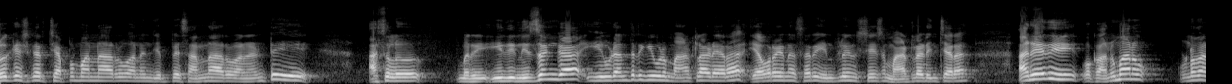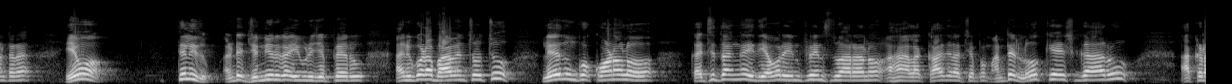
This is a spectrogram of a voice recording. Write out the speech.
లోకేష్ గారు చెప్పమన్నారు అని చెప్పేసి అన్నారు అని అంటే అసలు మరి ఇది నిజంగా ఈవిడంతటికి ఈవిడ మాట్లాడారా? ఎవరైనా సరే ఇన్ఫ్లుయెన్స్ చేసి మాట్లాడించారా? అనేది ఒక అనుమానం ఉన్నదంటారా? ఏమో తెలీదు. అంటే జెన్యున్గా ఈవిడ చెప్పారు అని కూడా భావించవచ్చు. లేదు ఇంకో కోణంలో ఖచ్చితంగా ఇది ఎవరు ఇన్ఫ్లుయెన్స్ ద్వారానో ఆహా, అలా కాదు ఇలా చెప్పం. అంటే లోకేష్ గారు అక్కడ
